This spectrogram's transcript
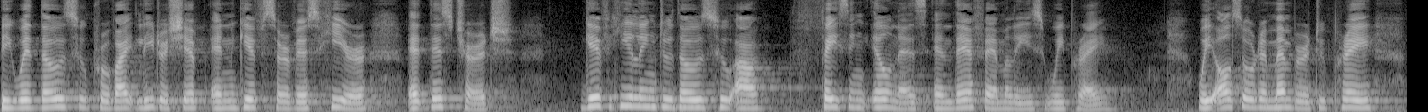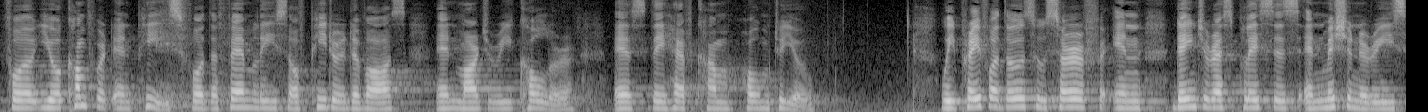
Be with those who provide leadership and give service here at this church. Give healing to those who are facing illness and their families, we pray. We also remember to pray for your comfort and peace for the families of Peter DeVos and Marjorie Kohler as they have come home to you. We pray for those who serve in dangerous places and missionaries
